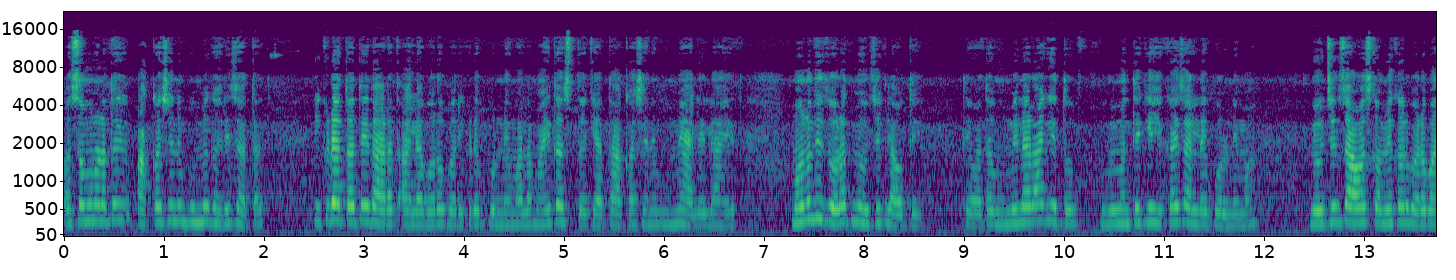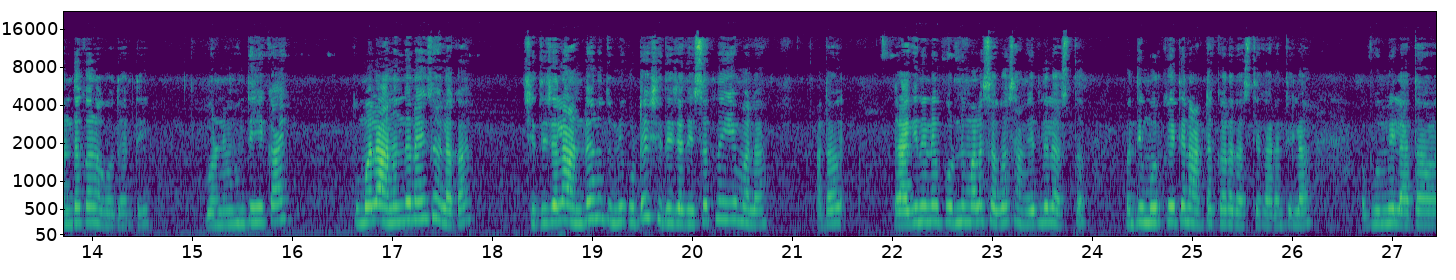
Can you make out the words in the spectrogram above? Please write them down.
असं म्हणून आता आकाश आणि भूमी घरी जातात. इकडे आता ते दारात आल्याबरोबर इकडे पूर्णिमाला माहीत असतं की आता आकाश आणि भूमी आलेले आहेत. म्हणून ती जोरात म्युझिक लावते. तेव्हा आता भूमीला राग येतो. भूमी म्हणते की हे काय चाललंय पौर्णिमा? म्युझिकचा आवाज कमी कर बरं बंद कर अगोदर ते. पौर्णिमा म्हणते हे काय? तुम्हाला आनंद नाही झाला का? क्षितिजाला आणलं ना तुम्ही? कुठे क्षितिजा? दिसत नाहीये मला. आता रागिनीने पौर्णिमाला सगळं सांगितलेलं असतं पण ती मूर्ख इथे नाटक करत असते कारण तिला भूमीला आता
